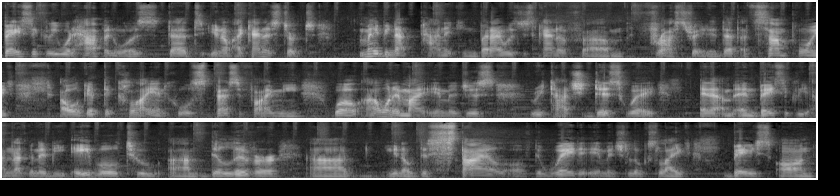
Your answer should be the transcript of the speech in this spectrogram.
basically what happened was that you know I kind of start maybe not panicking, but I was just kind of um, frustrated that at some point I will get the client who will specify me, well, I wanted my images retouched this way. And, um, and basically I'm not going to be able to um, deliver uh, you know the style of the way the image looks like based on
